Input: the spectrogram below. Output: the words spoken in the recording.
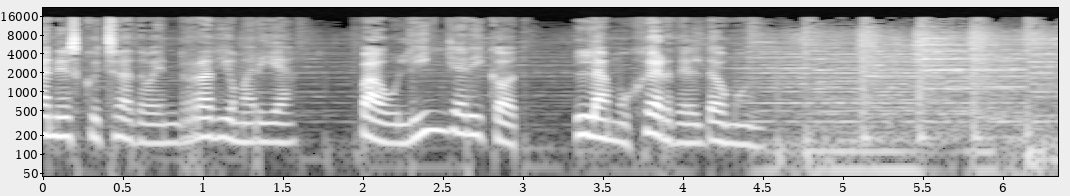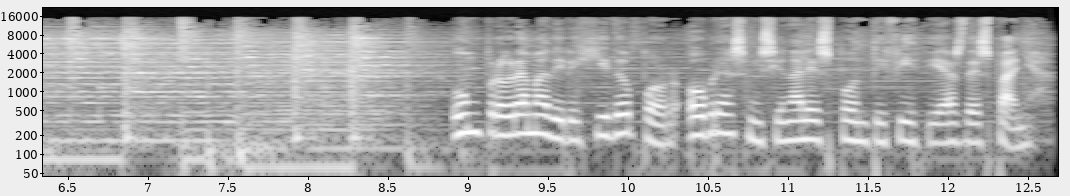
Han escuchado en Radio María Pauline Yaricot, la mujer del Domund. Un programa dirigido por Obras Misionales Pontificias de España.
